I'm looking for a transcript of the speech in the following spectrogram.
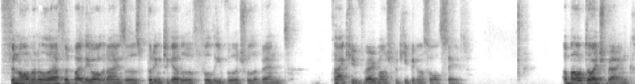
Phenomenal effort by the organizers putting together a fully virtual event. Thank you very much for keeping us all safe. About Deutsche Bank.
